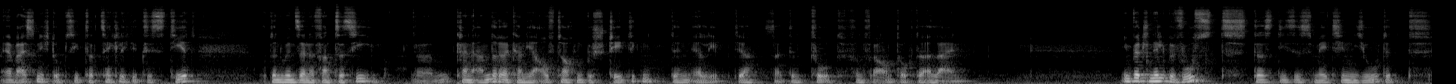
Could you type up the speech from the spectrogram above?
Er weiß nicht, ob sie tatsächlich existiert oder nur in seiner Fantasie. Ähm, kein anderer kann ihr Auftauchen bestätigen, denn er lebt ja seit dem Tod von Frau und Tochter allein. Ihm wird schnell bewusst, dass dieses Mädchen Judith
